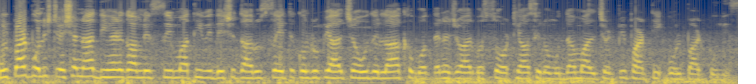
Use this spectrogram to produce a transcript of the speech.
ઓલપાડ પોલીસ સ્ટેશનના દિહેણ ગામની સીમમાંથી વિદેશી દારૂ સહિત કુલ રૂપિયા ચૌદ લાખ બોતેર હજાર બસો અઠ્યાસીનો મુદ્દામાલ ઝડપી પાડતી ઓલપાડ પોલીસ.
